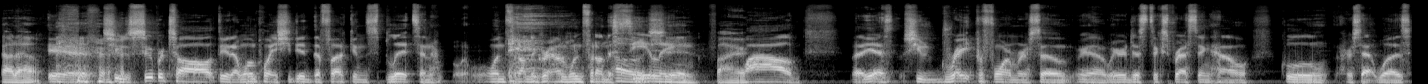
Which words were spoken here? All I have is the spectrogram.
Shout out. Yeah, she was super tall, dude. At one point, she did the fucking splits and one foot on the ground, one foot on the Oh, ceiling. shit. Fire. Wild. But yes, she was a great performer. So yeah, we were just expressing how cool her set was.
